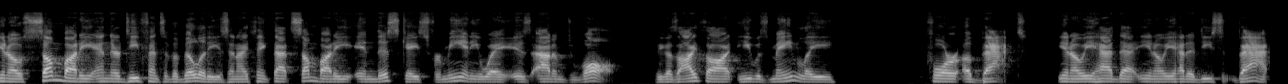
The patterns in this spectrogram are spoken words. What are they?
you know, somebody and their defensive abilities. And I think that somebody in this case, for me anyway, is Adam Duvall, because I thought he was mainly for a bat. You know, he had that, you know, he had a decent bat,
